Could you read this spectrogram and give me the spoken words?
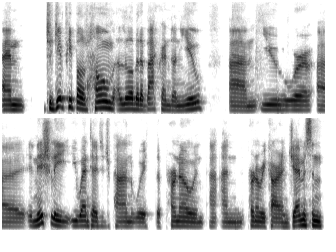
Um, to give people at home a little bit of background on you, um, you were uh, initially you went out to Japan with the Pernod and, and Pernod Ricard and Jameson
